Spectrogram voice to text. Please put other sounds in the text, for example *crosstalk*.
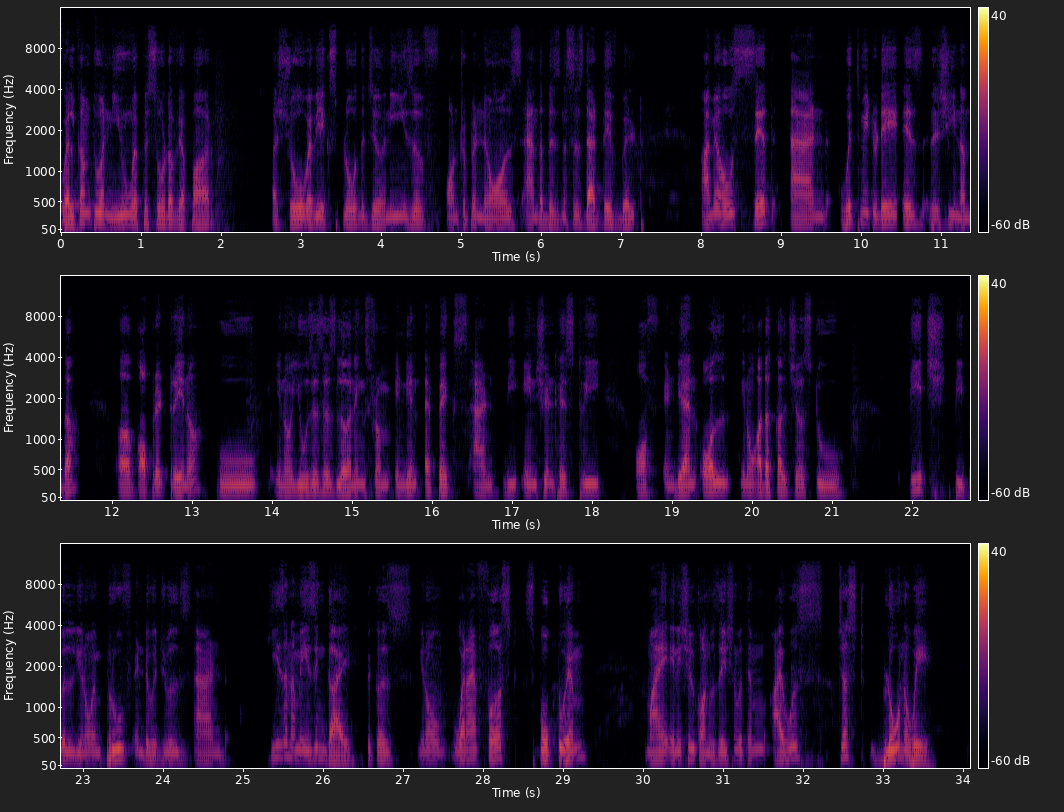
Welcome to a new episode of Vyapar, a show where we explore the journeys of entrepreneurs and the businesses that they've built. I'm your host Sid, and with me today is Rishi Nanda, a corporate trainer who you know uses his learnings from Indian epics and the ancient history of India and all you know other cultures to teach people, you know, improve individuals and he's an amazing guy because you know when I first spoke to him my initial conversation with him, I was just blown away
